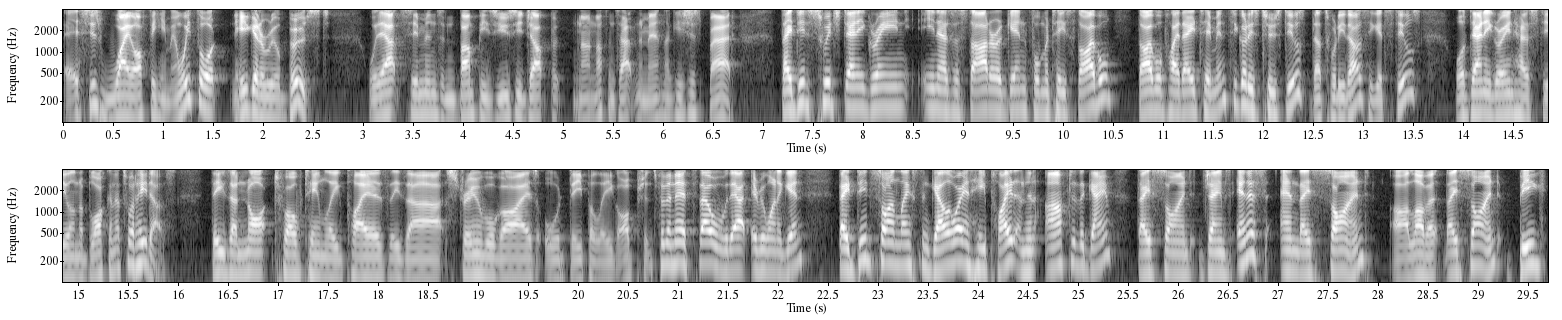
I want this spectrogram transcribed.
it's just way off for him. And we thought he'd get a real boost without Simmons and bump his usage up, but no, nothing's happening, man. Like, he's just bad. They did switch Danny Green in as a starter again for Matisse Thybulle. Thybulle played 18 minutes. He got his two steals. That's what he does. He gets steals. Well, Danny Green had a steal and a block, and that's what he does. These are not 12 team league players. These are streamable guys or deeper league options. For the Nets, they were without everyone again. They did sign Langston Galloway, and he played. And then after the game, they signed James Ennis, and they signed, oh, I love it, they signed Big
